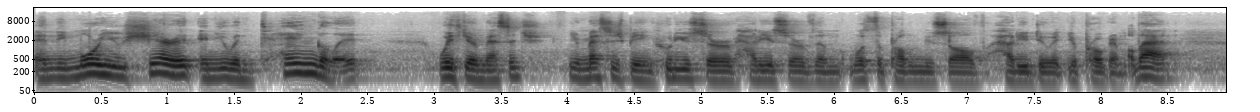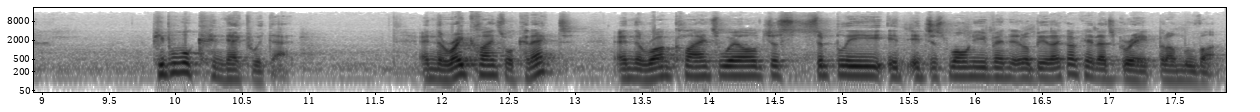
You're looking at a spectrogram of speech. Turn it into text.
And the more you share it and you entangle it with your message, your message being who do you serve, how do you serve them, what's the problem you solve, how do you do it, your program, all that, people will connect with that. And the right clients will connect, and the wrong clients will just simply, it, it just won't even, it'll be like, okay, that's great, but I'll move on.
